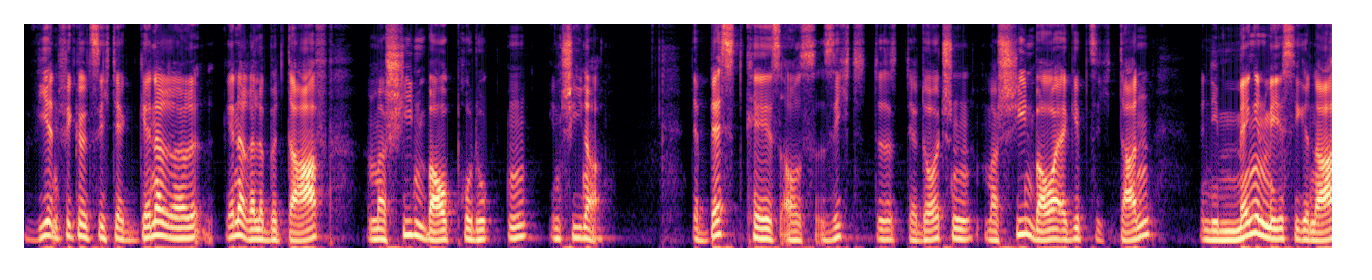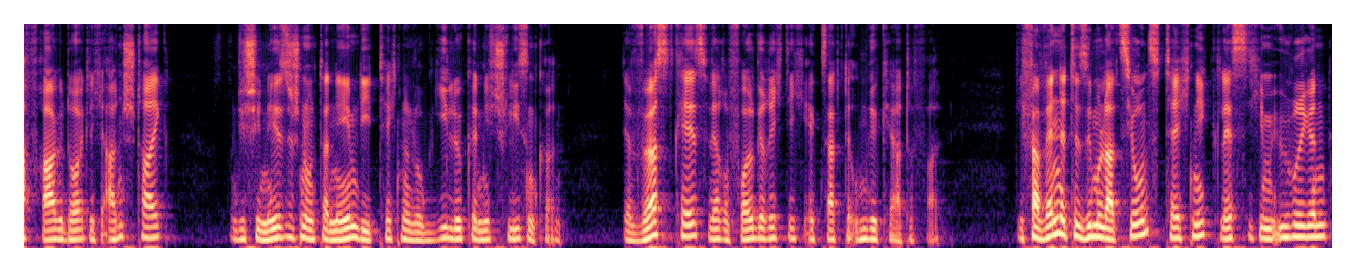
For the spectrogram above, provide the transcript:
wie entwickelt sich der generelle, Bedarf an Maschinenbauprodukten in China? Der Best Case aus Sicht de, der deutschen Maschinenbauer ergibt sich dann, wenn die mengenmäßige Nachfrage deutlich ansteigt und die chinesischen Unternehmen die Technologielücke nicht schließen können. Der Worst Case wäre folgerichtig exakt der umgekehrte Fall. Die verwendete Simulationstechnik lässt sich im Übrigen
